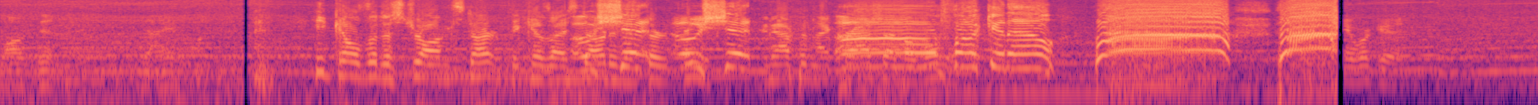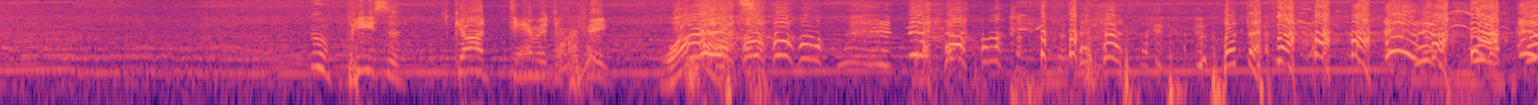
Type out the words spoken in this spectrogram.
logged in. Yeah, I am. he calls it a strong start because I oh, started shit, in 13th. oh, shit. And after that crash, I'm a oh, fucking hell! Ah! Ah! Okay, we're good. Ooh, piece of... God damn it, Darby. What? what the Okay,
